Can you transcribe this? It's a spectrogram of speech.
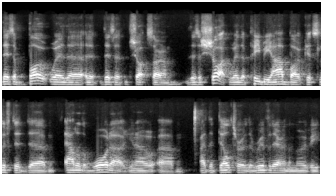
there's a boat where the uh, there's a shot. Sorry, um, there's a shot where the PBR boat gets lifted um, out of the water. You know, um, at the delta of the river there in the movie,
